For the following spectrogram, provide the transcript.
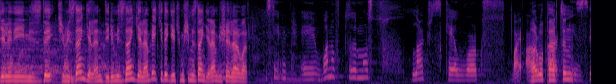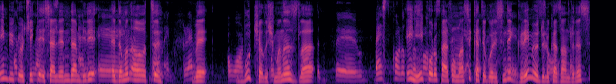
geleneğimizde içimizden gelen, dilimizden gelen, belki de geçmişimizden gelen bir şeyler var. Arvo, is en büyük ölçekli eserlerinden biri uh, Adam'ın Ağıtı ve bu çalışmanızla choral en iyi koro performansı kategorisinde Uh, Grammy ödülü kazandınız.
